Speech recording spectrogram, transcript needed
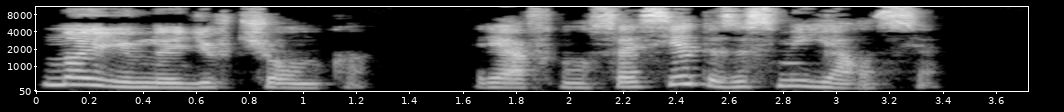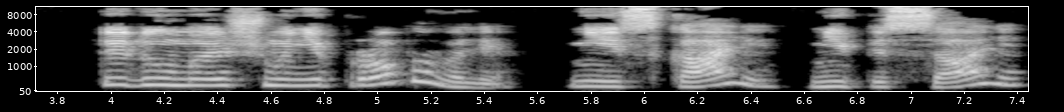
«Наивная девчонка», — рявкнул сосед и засмеялся. «Ты думаешь, мы не пробовали? Не искали? Не писали?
